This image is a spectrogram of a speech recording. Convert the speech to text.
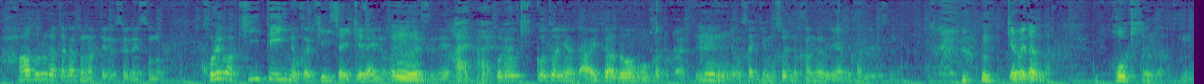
ハードルが高くなってるんですよね。その、これは聞いていいのか聞いちゃいけないのかとかですね。うんはいはいはいこれを聞くことによって相手はどう思うかとかですね。うんでも最近もうそういうの考えるのやめたんでですね。やめたんだ。放棄したんだ。うん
